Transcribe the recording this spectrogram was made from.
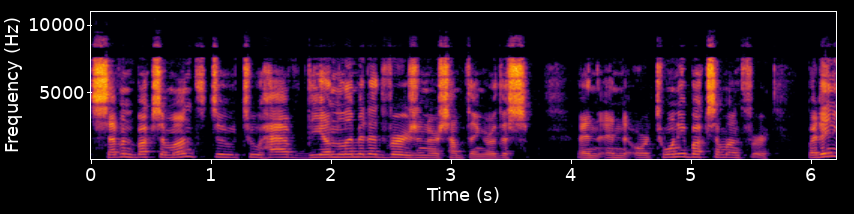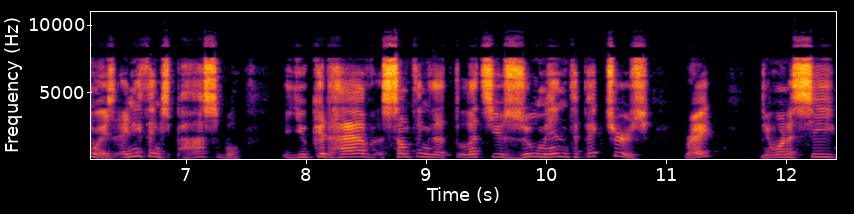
seven bucks a month to to have the unlimited version or something or this and and or 20 bucks a month for but anyways anything's possible. You could have something that lets you zoom into pictures right? You want to see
